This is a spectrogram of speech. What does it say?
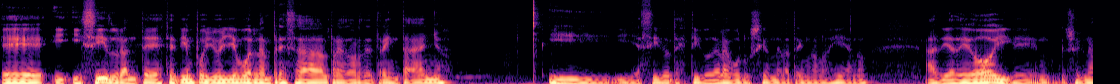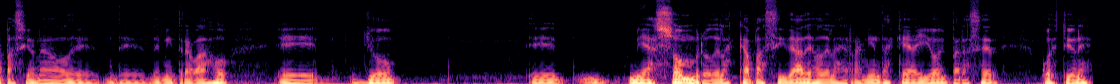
Eh, y, sí, durante este tiempo yo llevo en la empresa alrededor de 30 años y, y he sido testigo de la evolución de la tecnología, ¿no? A día de hoy, que soy un apasionado de, mi trabajo, eh, yo eh, me asombro de las capacidades o de las herramientas que hay hoy para hacer cuestiones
